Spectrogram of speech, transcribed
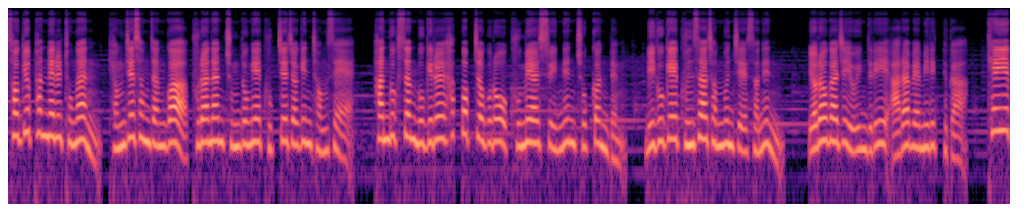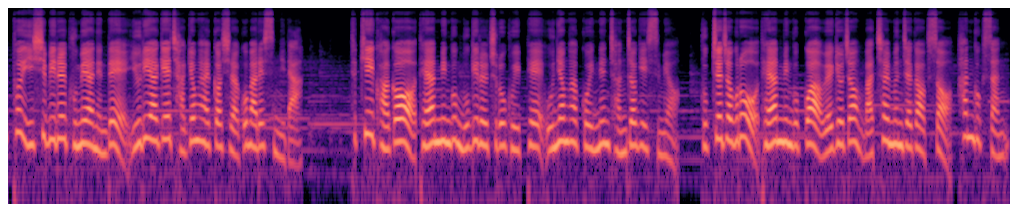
석유 판매를 통한 경제 성장과 불안한 중동의 국제적인 정세에 한국산 무기를 합법적으로 구매할 수 있는 조건 등 미국의 군사 전문지에서는 여러 가지 요인들이 아랍에미리트가 KF-21을 구매하는데 유리하게 작용할 것이라고 말했습니다. 특히 과거 대한민국 무기를 주로 구입해 운영하고 있는 전적이 있으며 국제적으로 대한민국과 외교적 마찰 문제가 없어 한국산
